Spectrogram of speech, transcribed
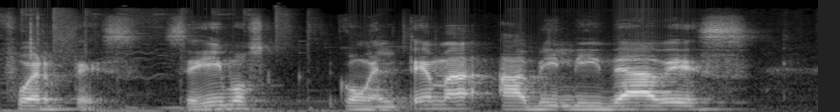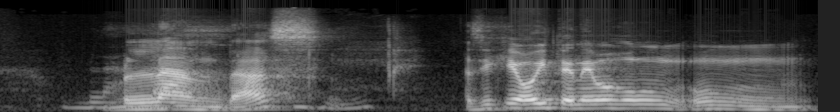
Fuertes. Seguimos con el tema habilidades blandas. Así que hoy tenemos un,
